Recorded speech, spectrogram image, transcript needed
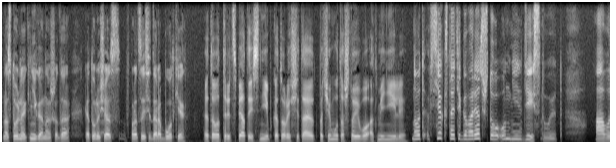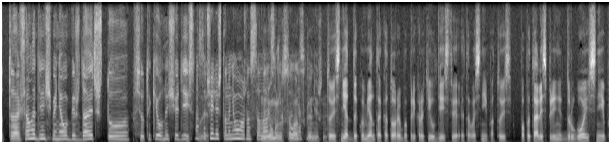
Настольная книга наша, да, которая сейчас в процессе доработки Это вот 35-й СНИП, который считают почему-то, что его отменили. Но вот все, кстати, говорят, что он не действует. А вот Александр Владимирович меня убеждает, что все-таки он еще действует. Нас учили, что на него можно ссылаться. На него можно ссылаться, отменил. конечно. То есть нет документа, который бы прекратил действие этого СНИПа. То есть попытались принять другой СНИП,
